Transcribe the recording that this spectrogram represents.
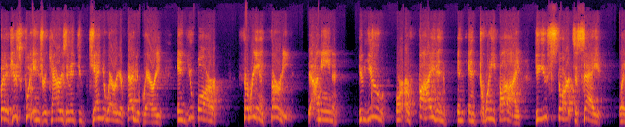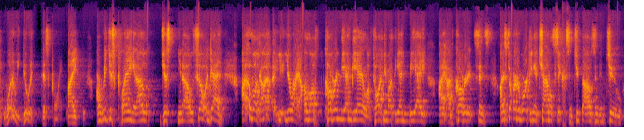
but if his foot injury carries him into January or February and you are three and 30, I mean, do you, or, or five and, and, and 25, do you start to say, like, what do we do at this point? Like, are we just playing it out? Just, you know, so again, I, look, I, you're right. I love covering the NBA. I love talking about the NBA. I, have covered it since I started working at Channel 6 in 2002,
